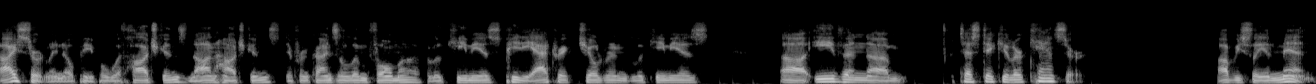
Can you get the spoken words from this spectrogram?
I certainly know people with Hodgkin's, non Hodgkin's, different kinds of lymphoma, leukemias, pediatric children leukemias, uh, even um, testicular cancer, obviously in men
